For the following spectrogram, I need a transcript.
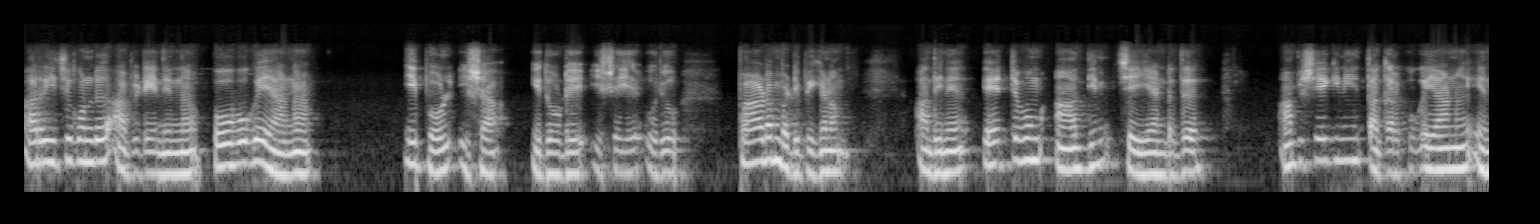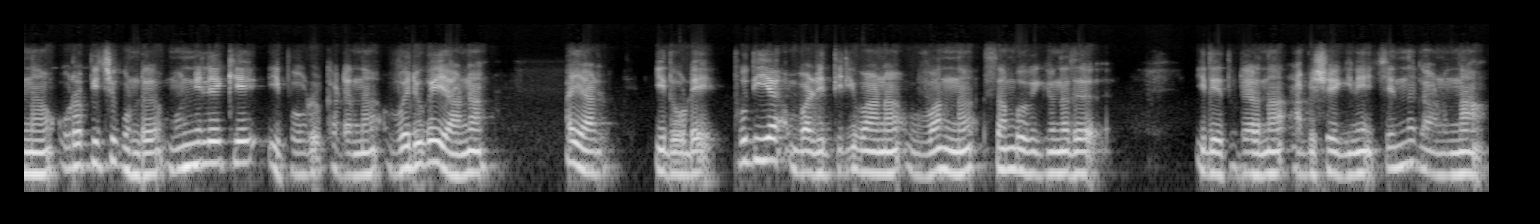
അറിയിച്ചുകൊണ്ട് അവിടെ നിന്ന് പോവുകയാണ്. ഇപ്പോൾ ഇഷ ഇതോടെ ഇഷയെ ഒരു പാഠം പഠിപ്പിക്കണം. അതിന് ഏറ്റവും ആദ്യം ചെയ്യേണ്ടത് അഭിഷേകിനെ തകർക്കുകയാണ് എന്ന് ഉറപ്പിച്ചുകൊണ്ട് മുന്നിലേക്ക് ഇപ്പോൾ കടന്ന് വരികയാണ്. അയാൾ ഇതോടെ പുതിയ വഴിത്തിരിവാണ് വന്ന് സംഭവിക്കുന്നത്. ഇതേ തുടർന്ന് അഭിഷേകിനെ ചെന്ന് കാണുന്ന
